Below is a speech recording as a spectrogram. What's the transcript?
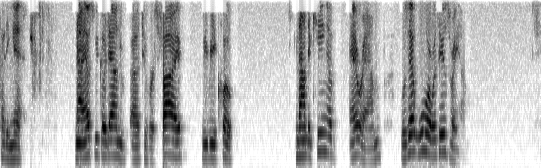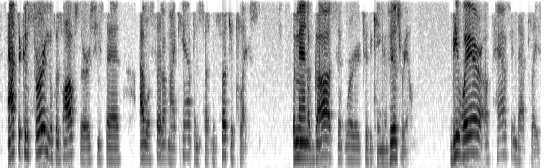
cutting edge. Now, as we go down uh, to verse 5, we read, quote, Now the king of Aram was at war with Israel. After conferring with his officers, he said, I will set up my camp in such and such a place. The man of God sent word to the king of Israel, beware of passing that place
